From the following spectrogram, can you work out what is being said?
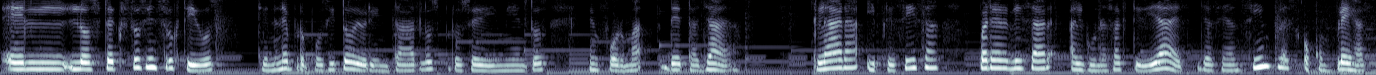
los textos instructivos tienen el propósito de orientar los procedimientos en forma detallada, clara y precisa para realizar algunas actividades, ya sean simples o complejas,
